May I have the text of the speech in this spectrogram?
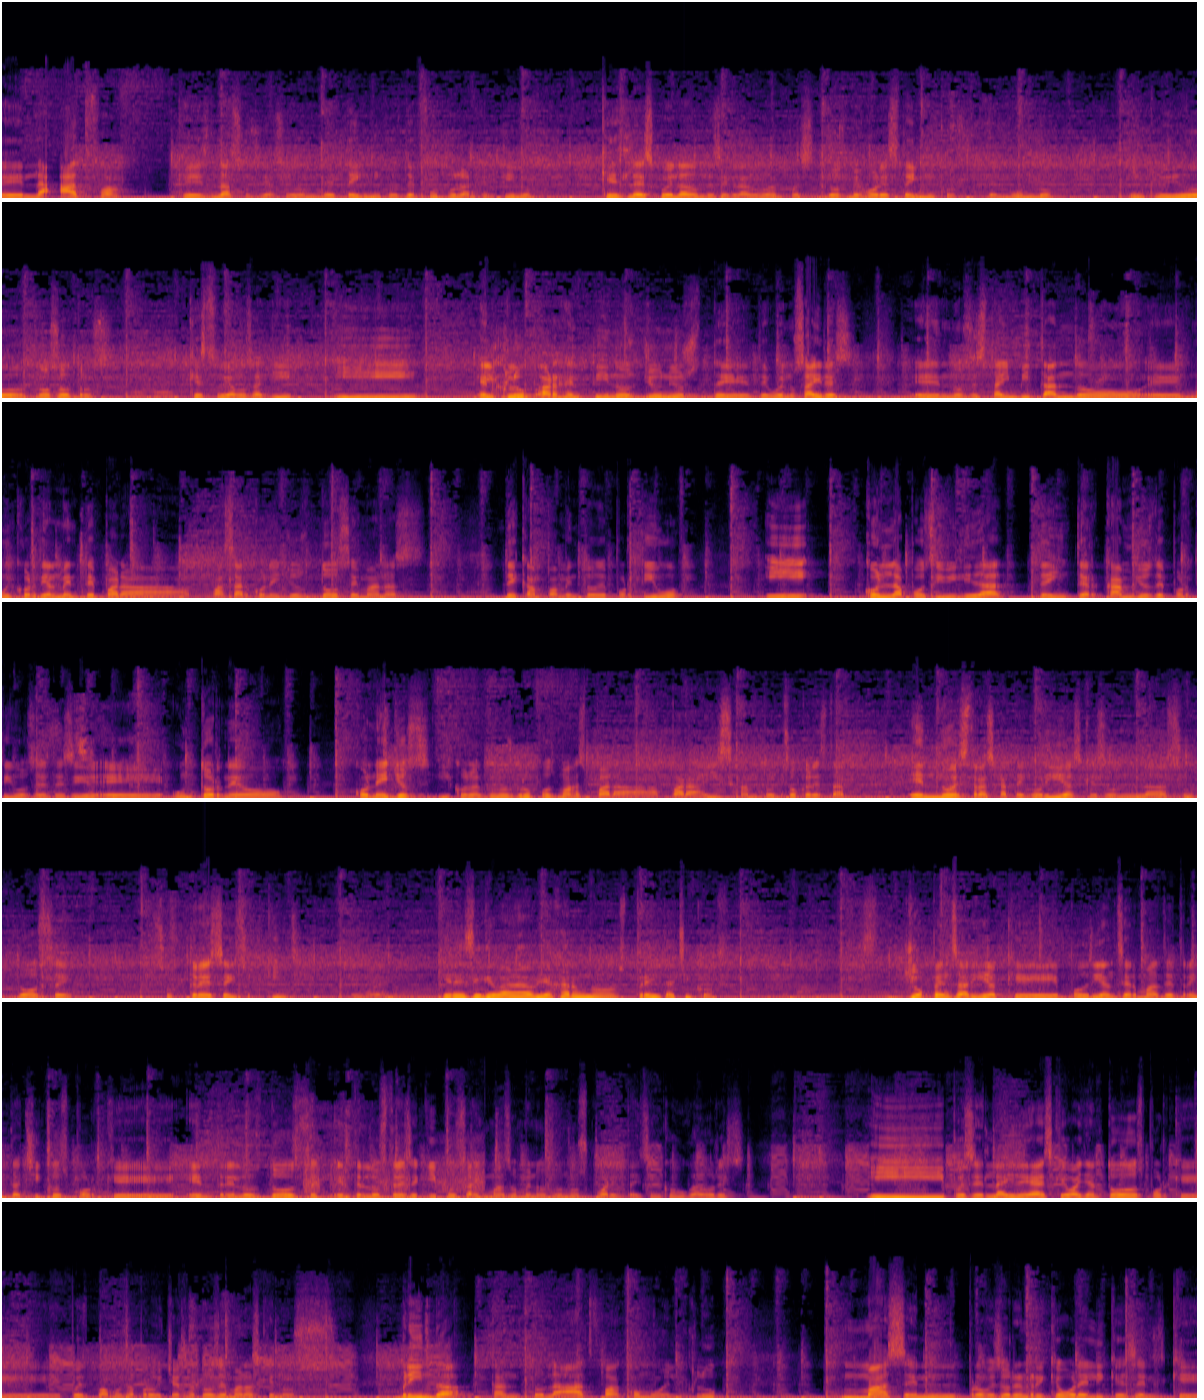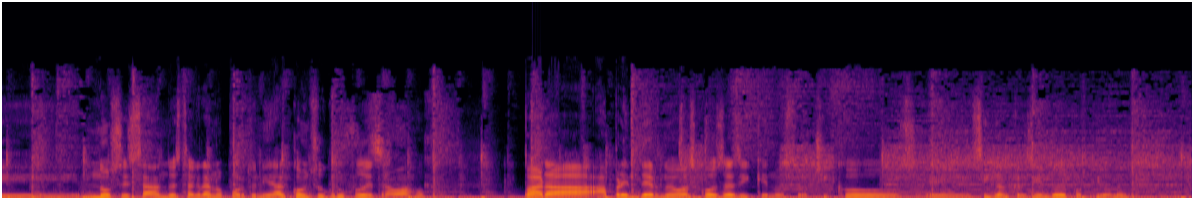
eh, la ATFA, que es la Asociación de Técnicos del Fútbol Argentino, que es la escuela donde se gradúan pues, los mejores técnicos del mundo, incluidos nosotros que estudiamos allí, y el Club Argentinos Juniors de, Buenos Aires eh, nos está invitando eh, muy cordialmente para pasar con ellos dos semanas de campamento deportivo y con la posibilidad de intercambios deportivos, es decir, eh, un torneo con ellos y con algunos grupos más para, para East Hampton Soccer Star en nuestras categorías que son la sub-12, sub-13 y sub-15. Quiere decir que van a viajar unos 30 chicos. Yo pensaría que podrían ser más de 30 chicos porque entre los dos, entre los tres equipos hay más o menos unos 45 jugadores. Y pues la idea es que vayan todos porque pues vamos a aprovechar esas dos semanas que nos brinda tanto la ATFA como el club, más el profesor Enrique Borelli, que es el que nos está dando esta gran oportunidad con su grupo de trabajo para aprender nuevas cosas y que nuestros chicos eh, sigan creciendo deportivamente.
